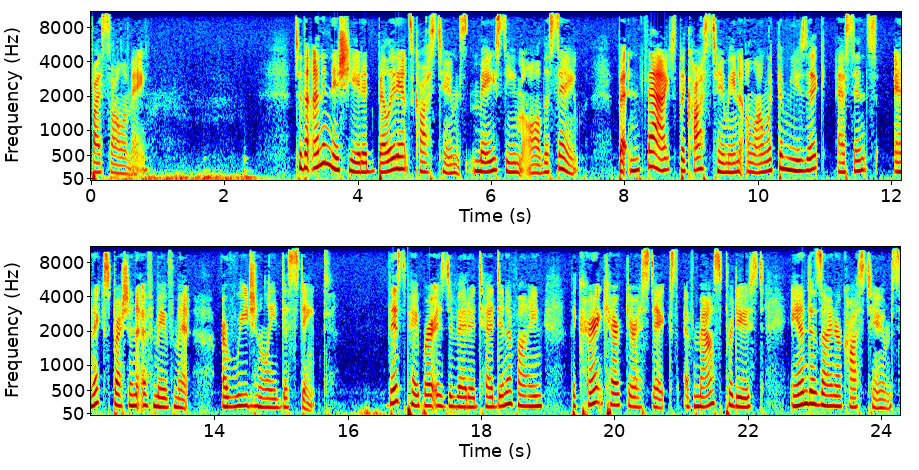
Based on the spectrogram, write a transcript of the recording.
by Salome. To the uninitiated, belly dance costumes may seem all the same, but in fact, the costuming, along with the music, essence, and expression of movement, are regionally distinct. This paper is devoted to identifying the current characteristics of mass produced and designer costumes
